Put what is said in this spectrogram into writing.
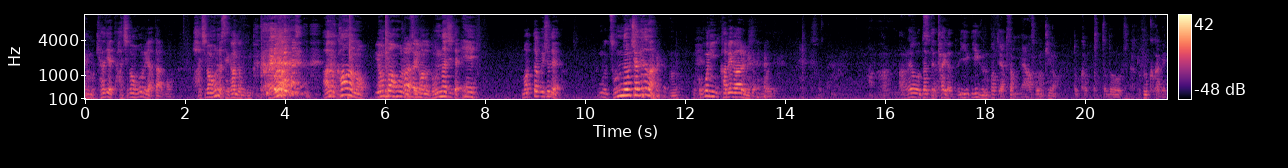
俺もキャディアって8番ホールやったらもう8番ホールのセカンド あの川名の4番ホールのセカンドと同じでえ全く一緒でもうそんな打ち上げだからね、うんここに壁があるみたいなあれをだってタイガーイーグルパットやってたもんねあそこの木のとかパッとドローフックかけて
